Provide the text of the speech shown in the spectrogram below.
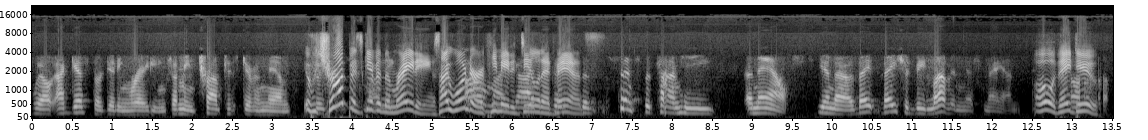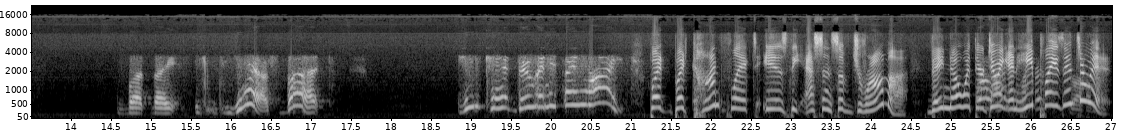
well. I guess they're getting ratings. I mean, Trump has given them. If Trump has given them ratings. I wonder Oh, if he made a God, deal in advance. The, since the time he announced, you know, they they should be loving this man. oh, they uh, do. But they, yes, but he can't do anything right. But but conflict is the essence of drama. They know what they're doing, and he plays into it.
